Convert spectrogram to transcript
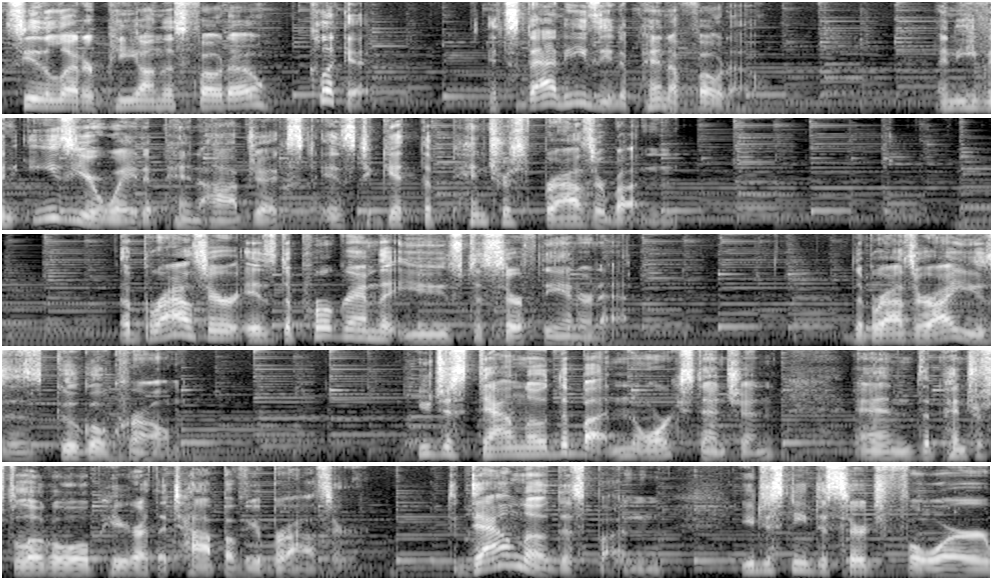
See the letter P on this photo? Click it. It's that easy to pin a photo. An even easier way to pin objects is to get the Pinterest browser button. A browser is the program that you use to surf the internet. The browser I use is Google Chrome. You just download the button or extension, and the Pinterest logo will appear at the top of your browser. To download this button, you just need to search for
